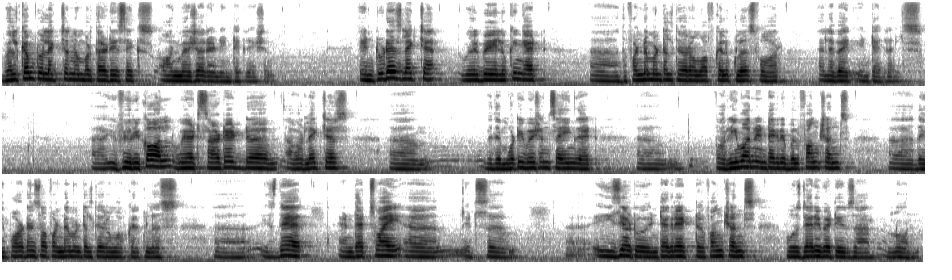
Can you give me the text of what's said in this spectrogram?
Welcome to lecture number 36 on measure and integration. In today's lecture, we will be looking at uh, the fundamental theorem of calculus for Lebesgue integrals. Uh, if you recall, we had started uh, our lectures um, with a motivation saying that um, for Riemann integrable functions, uh, the importance of fundamental theorem of calculus uh, is there and that is why uh, it is easier to integrate uh, functions whose derivatives are known.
